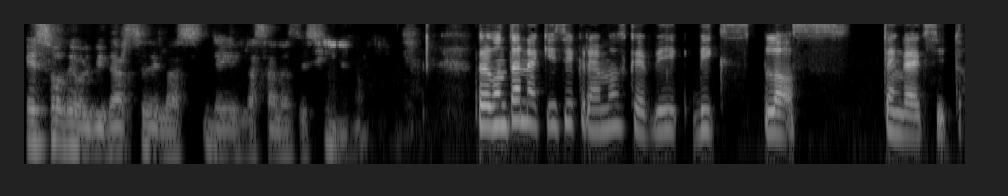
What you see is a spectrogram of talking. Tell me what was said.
eso de olvidarse de las, de las salas de cine, ¿no? Preguntan aquí si creemos que VIX Plus tenga éxito.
